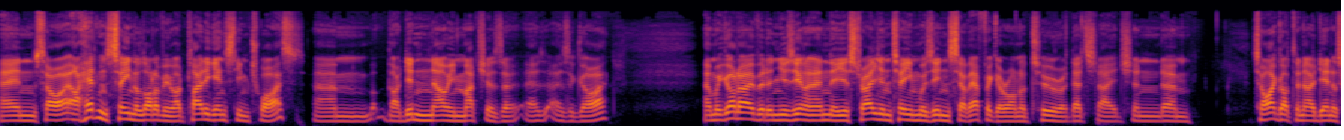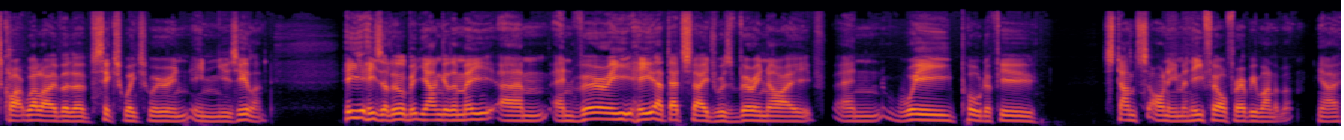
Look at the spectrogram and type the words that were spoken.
And so I, I hadn't seen a lot of him. I'd played against him twice. Um, I didn't know him much as a as, as a guy. And we got over to New Zealand, and the Australian team was in South Africa on a tour at that stage. And um, so I got to know Dennis quite well over the six weeks we were in, in New Zealand. He he's a little bit younger than me, um, and very he at that stage was very naive, and we pulled a few stunts on him, and he fell for every one of them. You know,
